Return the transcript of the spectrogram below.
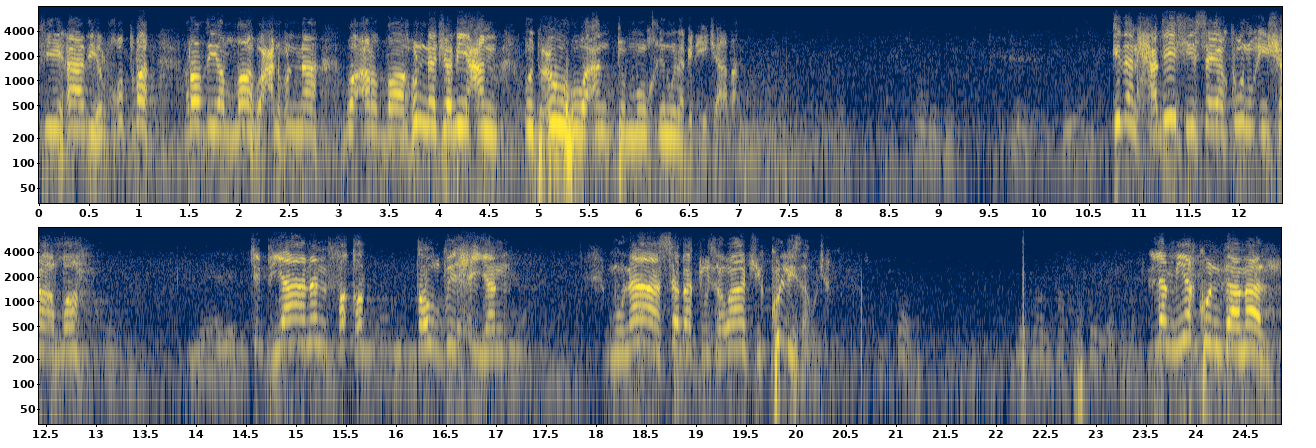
في هذه الخطبة رضي الله عنهن وأرضاهن جميعا. ادعوه وأنتم موقنون بالإجابة. اذا حديثي سيكون إن شاء الله تبيانا فقط توضيحيا مناسبة زواج كل زوجة. لم يكن ذا مال.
